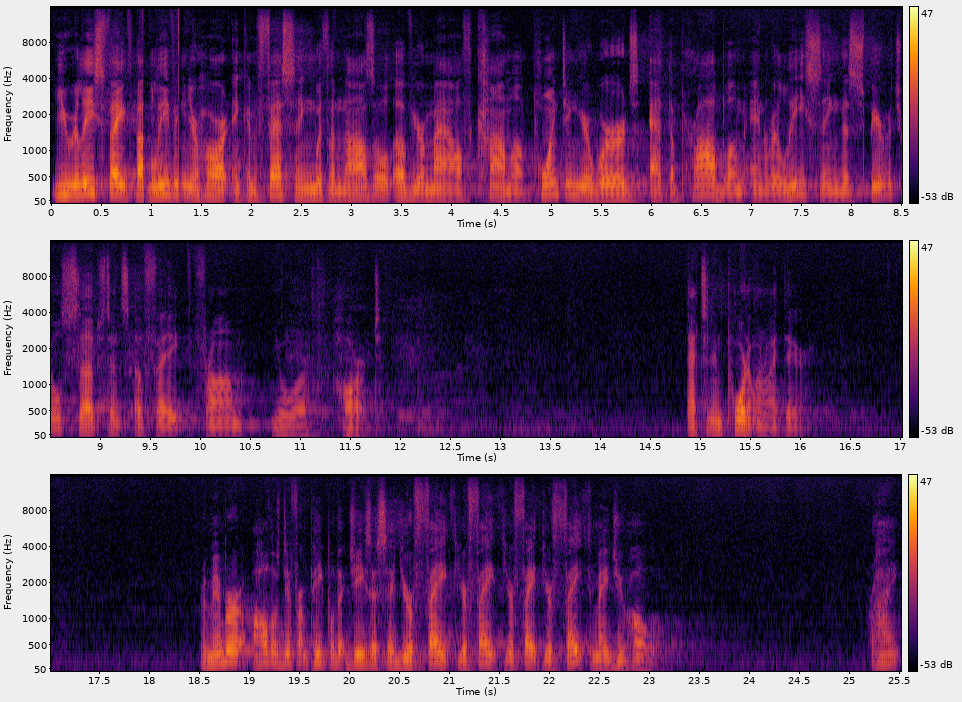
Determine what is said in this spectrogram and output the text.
You release faith by believing in your heart and confessing with a nozzle of your mouth, comma, pointing your words at the problem and releasing the spiritual substance of faith from your heart. That's an important one right there. Remember all those different people that Jesus said, Your faith, your faith, your faith, your faith made you whole. Right?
